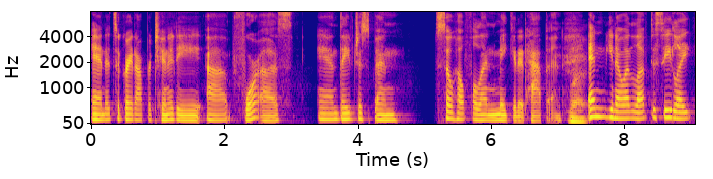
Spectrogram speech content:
And it's a great opportunity uh, for us. And they've just been so helpful in making it happen. Right. And, you know, I love to see like,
